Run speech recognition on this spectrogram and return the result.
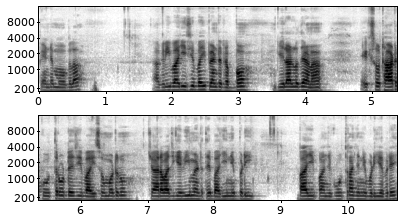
ਪਿੰਡ ਮੋਗਲਾ। ਅਗਲੀ ਬਾਜੀ ਸੀ ਬਾਈ ਪਿੰਡ ਰੱਬੋਂ, ਜ਼ਿਲ੍ਹਾ ਲੁਧਿਆਣਾ। 168 ਕਬੂਤਰ ਉੱਡੇ ਸੀ 2200 ਮੁੱਢ ਨੂੰ। 4:20 ਮਿੰਟ ਤੇ ਬਾਜੀ ਨਿਬੜੀ। ਬਾਜੀ ਪੰਜ ਕਬੂਤਰਾਂ 'ਚ ਨਿਬੜੀ ਹੈ ਵੀਰੇ।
